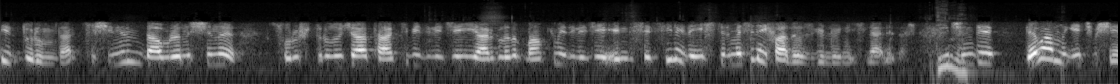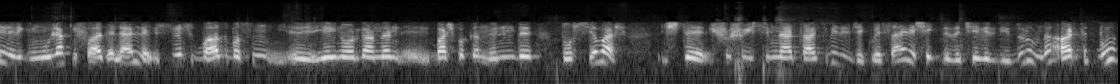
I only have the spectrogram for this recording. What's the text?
bir durumda kişinin davranışını soruşturulacağı, takip edileceği, yargılanıp mahkum edileceği endişesiyle değiştirmesi de ifade özgürlüğünü ihlal eder. Değil mi? Şimdi devamlı geçmişe yönelik muğlak ifadelerle üstüne bazı basın e, yayın organlarının e, başbakanın önünde dosya var. İşte şu şu isimler takip edilecek vesaire şeklinde çevirdiği durumda artık bu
